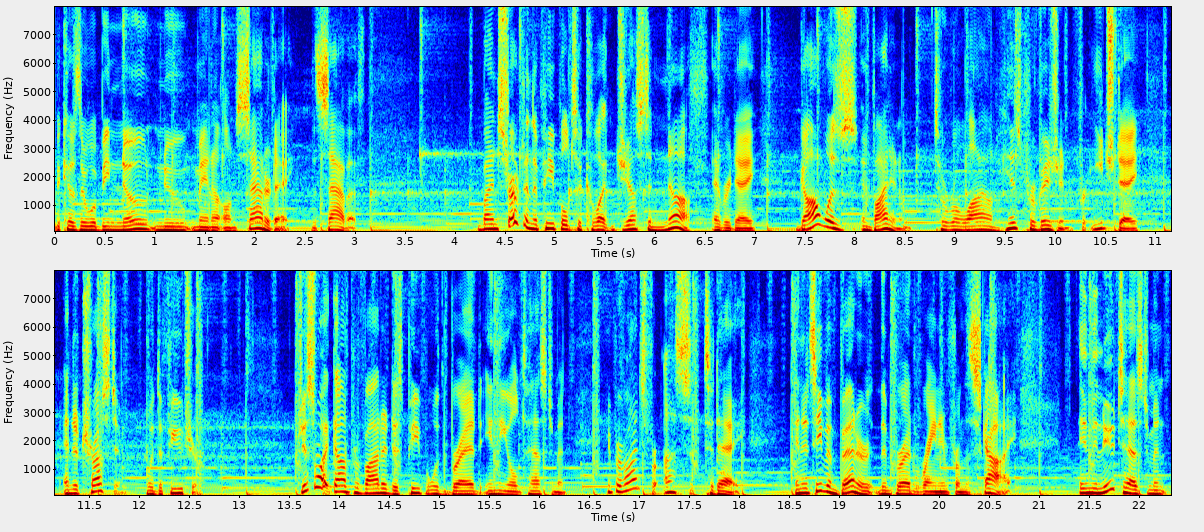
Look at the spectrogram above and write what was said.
because there would be no new manna on Saturday, the Sabbath. By instructing the people to collect just enough every day, God was inviting them to rely on His provision for each day and to trust Him with the future. Just like God provided His people with bread in the Old Testament, He provides for us today. And it's even better than bread raining from the sky. In the New Testament,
